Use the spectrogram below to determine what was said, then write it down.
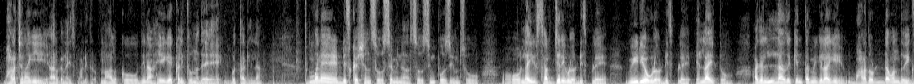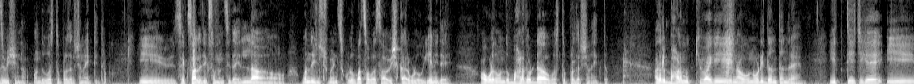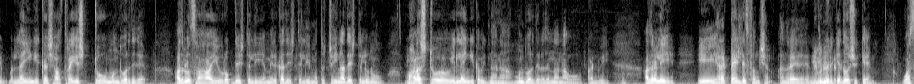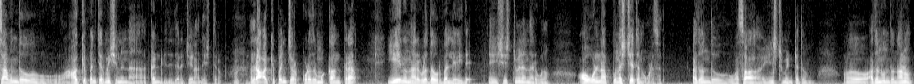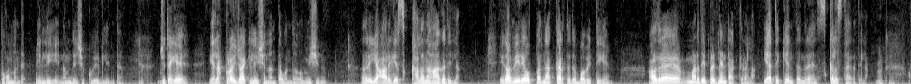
ಬಹಳ ಚೆನ್ನಾಗಿ ಆರ್ಗನೈಸ್ ಮಾಡಿದರು. ನಾಲ್ಕು ದಿನ ಹೇಗೆ ಕಳೀತು ಅನ್ನೋದೇ ಗೊತ್ತಾಗಲಿಲ್ಲ. ತುಂಬಾ ಡಿಸ್ಕಷನ್ಸು ಸೆಮಿನಾರ್ಸು ಸಿಂಪೋಸಿಯಮ್ಸು ಲೈವ್ ಸರ್ಜರಿಗಳು ಡಿಸ್ಪ್ಲೇ ವಿಡಿಯೋಗಳು, ಡಿಸ್ಪ್ಲೇ ಎಲ್ಲ ಇತ್ತು. ಅದೆಲ್ಲದಕ್ಕಿಂತ ಮಿಗಿಲಾಗಿ ಬಹಳ ದೊಡ್ಡ ಒಂದು ಎಕ್ಸಿಬಿಷನ್ನು ಒಂದು ವಸ್ತು ಪ್ರದರ್ಶನ ಇಟ್ಟಿದ್ದರು ಈ ಸೆಕ್ಸಾಲಜಿಗೆ ಸಂಬಂಧಿಸಿದ ಎಲ್ಲ ಒಂದು ಇನ್ಸ್ಟ್ರೂಮೆಂಟ್ಸ್ಗಳು ಹೊಸ ಹೊಸ ಆವಿಷ್ಕಾರಗಳು ಏನಿದೆ, ಅವುಗಳದ್ದು ಒಂದು ಬಹಳ ದೊಡ್ಡ ವಸ್ತು ಪ್ರದರ್ಶನ ಇತ್ತು. ಅದರಲ್ಲಿ ಬಹಳ ಮುಖ್ಯವಾಗಿ ನಾವು ನೋಡಿದ್ದಂತಂದರೆ, ಇತ್ತೀಚೆಗೆ ಈ ಲೈಂಗಿಕ ಶಾಸ್ತ್ರ ಎಷ್ಟು ಮುಂದುವರೆದಿದೆ. ಅದರಲ್ಲೂ ಸಹ ಯುರೋಪ್ ದೇಶದಲ್ಲಿ ಅಮೇರಿಕಾ ದೇಶದಲ್ಲಿ ಮತ್ತು ಚೈನಾ ದೇಶದಲ್ಲೂ ಬಹಳಷ್ಟು ಈ ಲೈಂಗಿಕ ವಿಜ್ಞಾನ ಮುಂದುವರೆದಿರೋದನ್ನು ನಾವು ಕಂಡ್ವಿ. ಅದರಲ್ಲಿ ಈ ಎರೆಕ್ಟೈಲ್ ಡಿಸ್ಫಂಕ್ಷನ್ ಅಂದರೆ ನಿಮ್ಮರಿಕೆ ದೋಷಕ್ಕೆ ಹೊಸ ಒಂದು ಆಕ್ಯುಪಂಚರ್ ಮಿಷನನ್ನು ಕಂಡುಹಿಡಿದಿದ್ದಾರೆ ಚೈನಾ ದೇಶದರು ಅಂದರೆ ಆಕ್ಯುಪಂಚರ್ ಕೊಡೋದ್ರ ಮುಖಾಂತರ ಏನು ನರಗಳ ದೌರ್ಬಲ್ಯ ಇದೆ ಈ ಶಿಸ್ಟಮಿನ ನರಗಳು ಅವುಗಳನ್ನ ಪುನಶ್ಚೇತನಗೊಳಿಸೋದು. ಅದೊಂದು ಹೊಸ ಇನ್ಸ್ಟ್ರೂಮೆಂಟ್ ಅದು. ಅದನ್ನೊಂದು ನಾನು ತೊಗೊಂಬಂದೆ ಇಲ್ಲಿ ನಮ್ಮ ದೇಶಕ್ಕೂ ಇರಲಿ ಅಂತ. ಜೊತೆಗೆ ಎಲೆಕ್ಟ್ರೋ ಎಜಾಕ್ಯುಲೇಷನ್ ಅಂತ ಒಂದು ಮಿಷಿನ್ನು ಅಂದರೆ ಯಾರಿಗೆ ಸ್ಖಲನ ಆಗೋದಿಲ್ಲ. ಈಗ ವೀರ್ಯ ಉತ್ಪಾದನೆ ಆಗ್ತಾ ಇರ್ತದೆ ಒಬ್ಬ ವ್ಯಕ್ತಿಗೆ. ಆದರೆ ಮಾಡದೆ ಪ್ರೆಗ್ನೆಂಟ್ ಆಗ್ತಿರಲ್ಲ. ಯಾತಕ್ಕೆ ಅಂತಂದರೆ ಸ್ಕಲಿಸ್ತಾ ಇರೋದಿಲ್ಲ.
